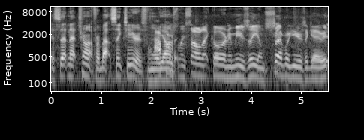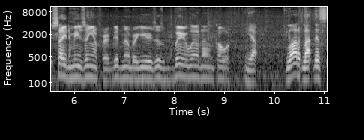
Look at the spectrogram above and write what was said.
It's sat in that trunk for about six years from I we owned it. personally saw that car in the museum several years ago. It stayed in the museum for a good number of years. It was a very well known car. Yep. A lot of like this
